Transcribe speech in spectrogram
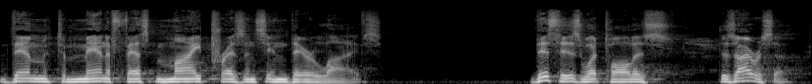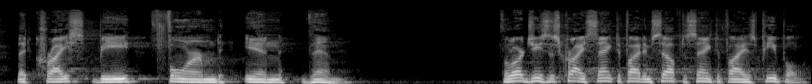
them to manifest my presence in their lives. This is what Paul is desirous of, that Christ be formed in them. The Lord Jesus Christ sanctified himself to sanctify his people.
